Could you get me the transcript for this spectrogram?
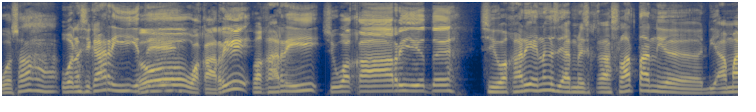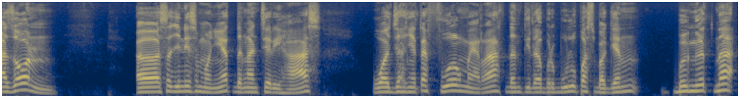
Wasaha. Wah nasi kari itu. Oh, Wakari. Wakari. Si Wakari itu. Si Wakari enak di Amerika Selatan ya di Amazon. Eh sejenis monyet dengan ciri khas wajahnya teh full merah dan tidak berbulu pas bagian banget nak.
